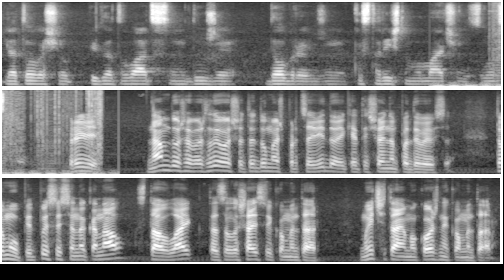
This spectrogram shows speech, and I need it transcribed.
для того, щоб підготуватися дуже добре вже к історичному матчу з Ворскла. Привіт! Нам дуже важливо, що ти думаєш про це відео, яке ти щойно подивився. Тому підписуйся на канал, став лайк та залишай свій коментар. Ми читаємо кожний коментар.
